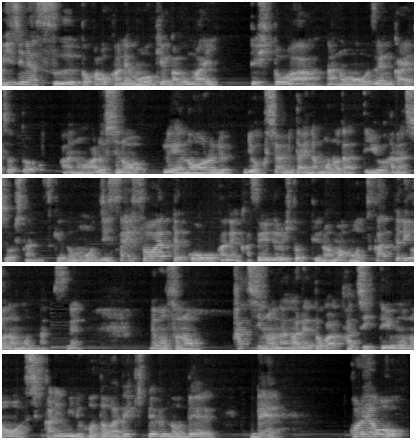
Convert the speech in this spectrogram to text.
ビジネスとかお金儲けがうまいって人は、あの、前回ちょっと、あの、ある種の霊能力者みたいなものだっていう話をしたんですけども、実際そうやってこう、お金稼いでる人っていうのは魔法を使ってるようなもんなんですね。でもその価値の流れとか価値っていうものをしっかり見ることができてるので、で、これを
